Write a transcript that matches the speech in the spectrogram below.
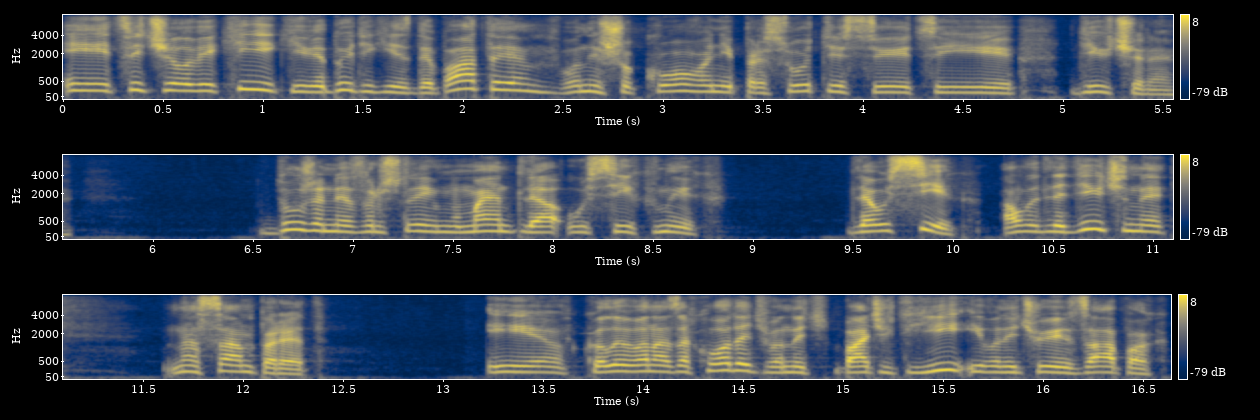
і ці чоловіки, які ведуть якісь дебати, вони шоковані присутністю цієї дівчини. Дуже незручний момент для усіх них. Для усіх, але для дівчини насамперед. І коли вона заходить, вони бачать її і вони чують запах,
